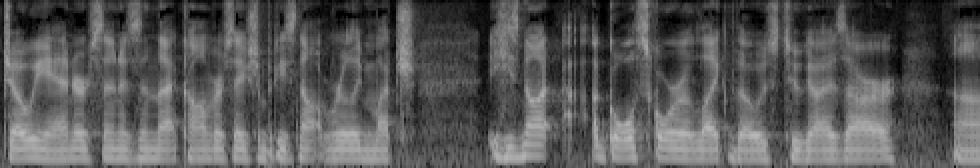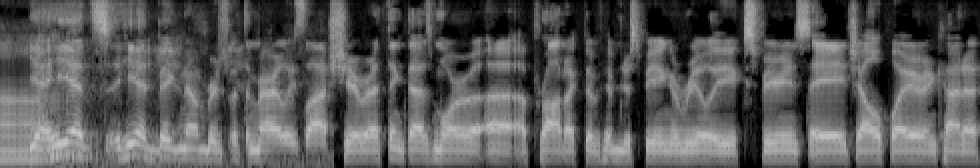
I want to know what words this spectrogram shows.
Joey Anderson is in that conversation, but he's not really much he's not a goal scorer like those two guys are. Um, yeah, he had he had big numbers with the Marlies last year, but I think that's more a, a product of him just being a really experienced AHL player and kind of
